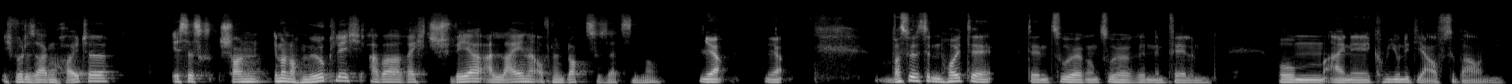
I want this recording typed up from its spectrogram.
Ich würde sagen, heute ist es schon immer noch möglich, aber recht schwer, alleine auf einen Blog zu setzen. Ne? Ja, ja. Was würdest du denn heute den Zuhörern und Zuhörerinnen empfehlen, um eine Community aufzubauen?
